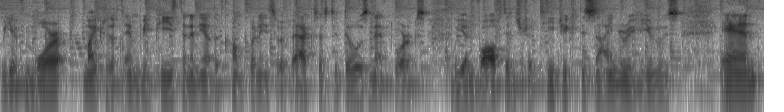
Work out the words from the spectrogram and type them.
We have more Microsoft MVPs than any other company, so we have access to those networks. We are involved in strategic design reviews. And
